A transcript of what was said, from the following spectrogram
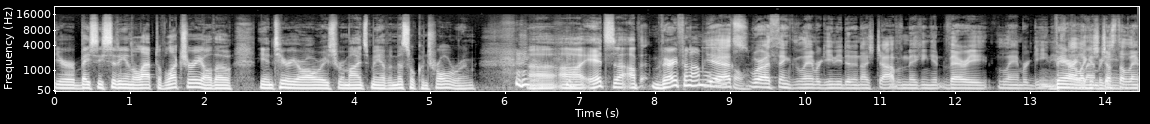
you're basically sitting in a lap of luxury. Although the interior always reminds me of a missile control room. uh, uh, it's a, a very phenomenal Yeah, vehicle. that's where I think Lamborghini did a nice job of making it very Lamborghini. it's Very not like it's just a Lamborghini.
